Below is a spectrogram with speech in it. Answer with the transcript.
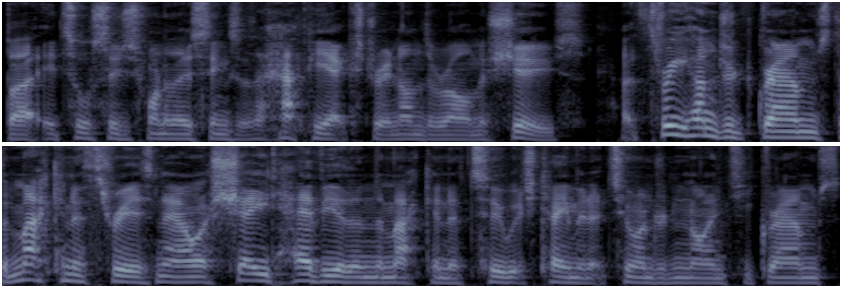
but it's also just one of those things that's a happy extra in Under Armour shoes. At 300 grams, the Machina 3 is now a shade heavier than the Machina 2, which came in at 290 grams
